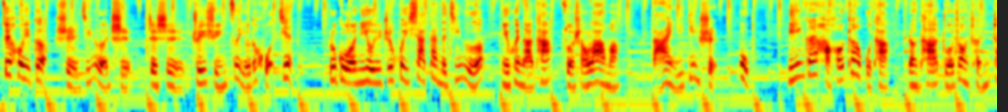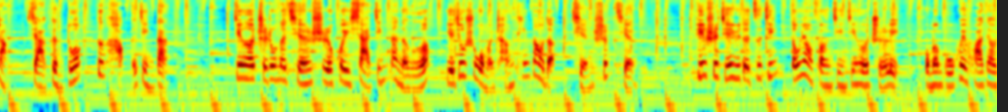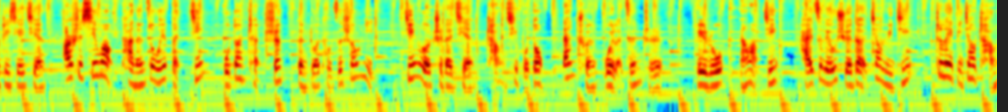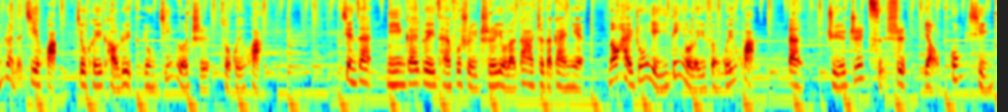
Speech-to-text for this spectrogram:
最后一个是金额池，这是追寻自由的火箭。如果你有一只会下蛋的金鹅，你会拿它做烧腊吗？答案一定是不。你应该好好照顾它，让它茁壮成长，下更多更好的金蛋。金鹅池中的钱是会下金蛋的鹅，也就是我们常听到的钱生钱。平时结余的资金都要放进金鹅池里，我们不会花掉这些钱，而是希望它能作为本金，不断产生更多投资收益。金鹅池的钱长期不动，单纯为了增值。例如养老金、孩子留学的教育金。这类比较长远的计划，就可以考虑用金额池做规划。现在你应该对财富水池有了大致的概念，脑海中也一定有了一份规划。但觉知此事要躬行，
